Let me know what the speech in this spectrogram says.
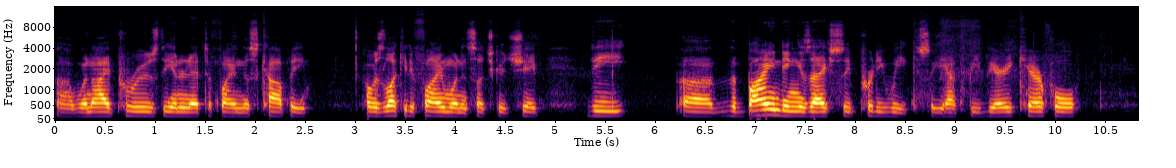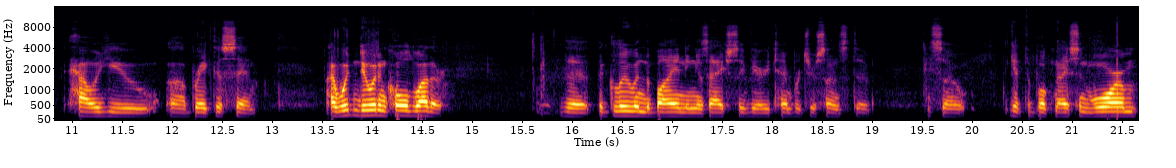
Uh, when I perused the internet to find this copy, I was lucky to find one in such good shape. The uh, the binding is actually pretty weak, so you have to be very careful how you uh, break this in. I wouldn't do it in cold weather. The the glue in the binding is actually very temperature sensitive, so get the book nice and warm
